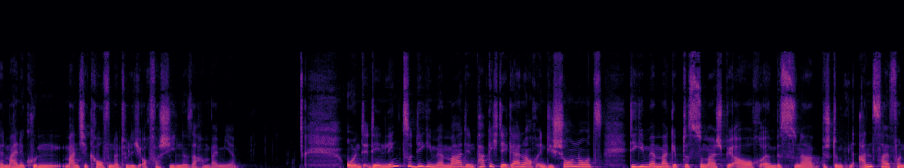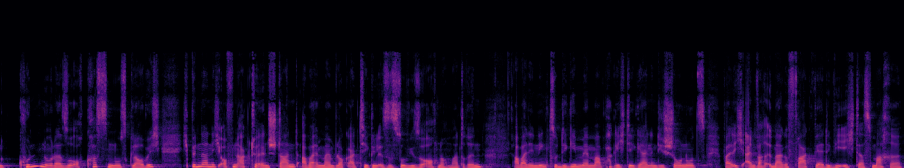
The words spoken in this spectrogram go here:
Denn meine Kunden, manche kaufen natürlich auch verschiedene Sachen bei mir. Und den Link zu Digimember, den packe ich dir gerne auch in die Show Notes. Digimember gibt es zum Beispiel auch äh, bis zu einer bestimmten Anzahl von Kunden oder so auch kostenlos, glaube ich. Ich bin da nicht auf dem aktuellen Stand, aber in meinem Blogartikel ist es sowieso auch nochmal drin. Aber den Link zu Digimember packe ich dir gerne in die Show Notes, weil ich einfach immer gefragt werde, wie ich das mache.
